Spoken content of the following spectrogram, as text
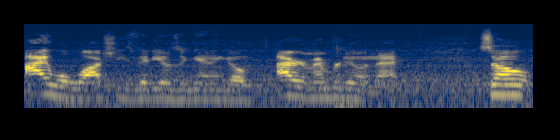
I will watch these videos again and go, I remember doing that. So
